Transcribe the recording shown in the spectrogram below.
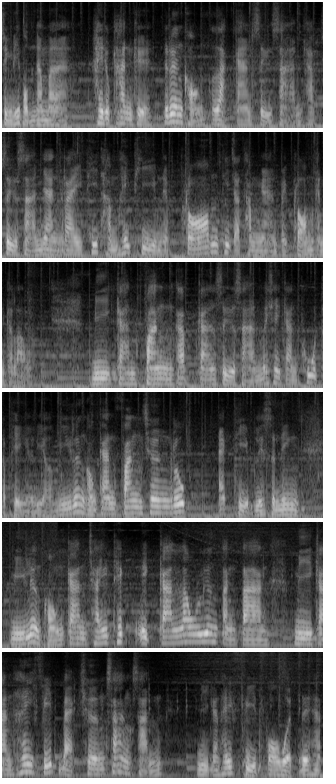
สิ่งที่ผมนำมาให้ทุกท่านคือ เรื่องของหลักการสื่อสารครับ สื่อสารอย่างไรที่ทำให้ทีมเนี่ยพร้อมที่จะทำงานไปพร้อมกันกับเรา มีการฟังครับ การสื่อสารไม่ใช่การพูดแต่เพียงอย่างเดียว มีเรื่องของการฟังเชิงรุก active listening มีเรื่องของการใช้เทคนิคการเล่าเรื่องต่างๆ มีการให้ฟีดแบ็กเชิงสร้างสรรค์ มีการให้ feed forward ด้วยฮะ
